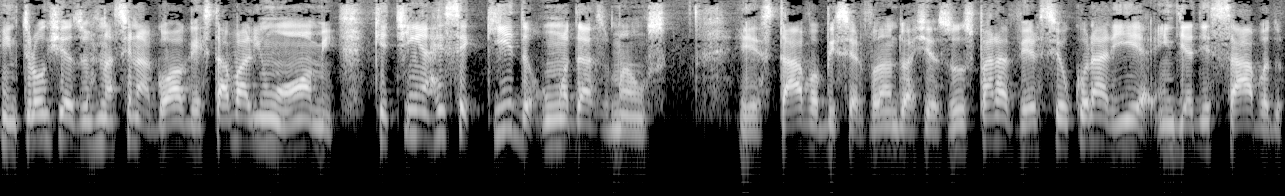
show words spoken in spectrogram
entrou Jesus na sinagoga e estava ali um homem que tinha ressequido uma das mãos. E estava observando a Jesus para ver se o curaria em dia de sábado,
